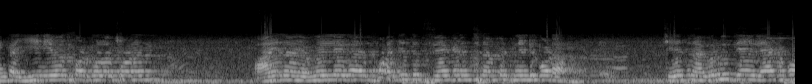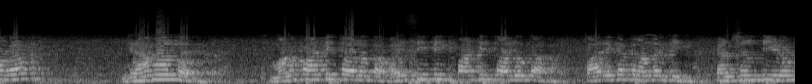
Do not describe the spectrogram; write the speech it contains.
ఇంకా ఈ నియోజకవర్గంలో చూడండి. ఆయన ఎమ్మెల్యేగా బాధ్యతలు స్వీకరించినప్పటి నుండి కూడా చేసిన అభివృద్ధి లేకపోగా గ్రామాల్లో మన పార్టీ తాలూకా వైసీపీ పార్టీ తాలూకా కార్యకర్తలందరికీ పెన్షన్లు తీయడం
